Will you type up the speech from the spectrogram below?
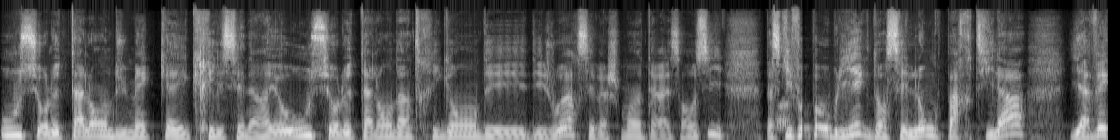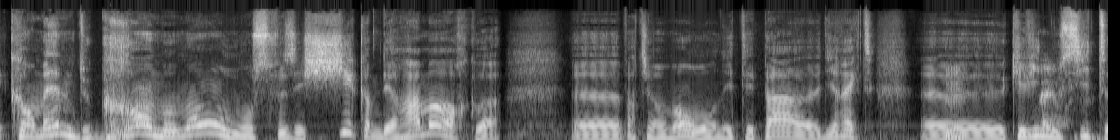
ou sur le talent du mec qui a écrit le scénario ou sur le talent d'intrigant des, des joueurs, c'est vachement intéressant aussi. Parce qu'il faut pas oublier que dans ces longues parties là, il y avait quand même de grands moments où on se faisait chier comme des rats morts, quoi. Euh, à partir du moment où on n'était pas euh, direct. Euh, hmm. Kevin nous cite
